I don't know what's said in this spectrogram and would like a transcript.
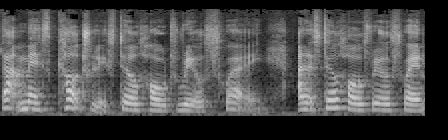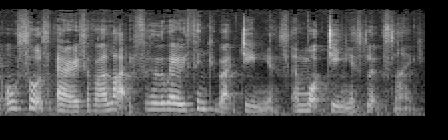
That myth culturally still holds real sway, and it still holds real sway in all sorts of areas of our life. So the way we think about genius and what genius looks like.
